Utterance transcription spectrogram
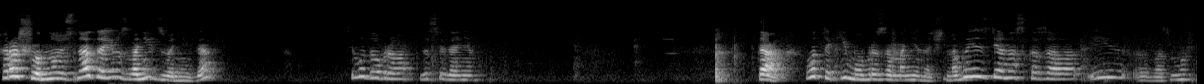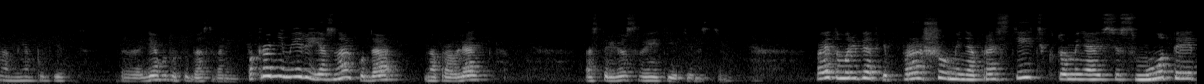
Хорошо, но надо им звонить, звонить, да? Всего доброго, до свидания. Так, вот таким образом они, значит, на выезде, она сказала, и, э, возможно, мне будет, э, я буду туда звонить. По крайней мере, я знаю, куда направлять острие своей деятельности. Поэтому, ребятки, прошу меня простить, кто меня если смотрит,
